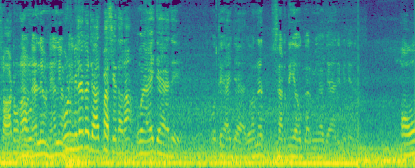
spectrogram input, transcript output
मौसम स्टार्ट होना ਲੈ ਲਿਆਉਂਦੇ ਆ ਹੁਣ ਲਿਆਉਂਦੇ ਮਿਲੇਗਾ ਜਹਾਜ਼ ਪੈਸੇ ਦਾ ਨਾ ਉਹ ਹੈ ਹੀ ਜਾਇਜ਼ ਏ ਉੱਥੇ ਹੈ ਹੀ ਜਾਇਜ਼ ਉਹ ਅੰਦਰ ਸਰਦੀ ਆ ਉਹ ਗਰਮੀ ਆ ਉਹ ਜਾਇਜ਼ ਹੀ ਮਿਲੇਗਾ ਆਓ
